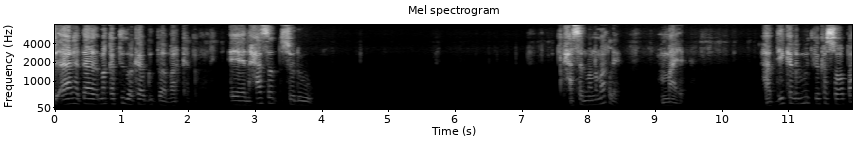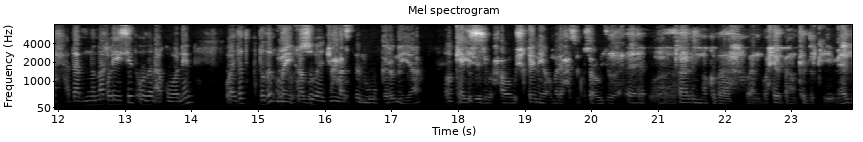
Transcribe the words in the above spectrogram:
su'aal haddaa ma qabtid waa kaa gudbaa marka xasan soo dhowow xasan mana maqle maya haddii kale muudka ka soo bax haddaad na maqlaysid oodan aqoonin waay dad badan oo may cusubaa jooga xasan wuu garanayaa okay bis usually waxa uu shaqeynaya umale xasan kusoco uu joogaa raali noqda waan waxyar baan ka durkayay meel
